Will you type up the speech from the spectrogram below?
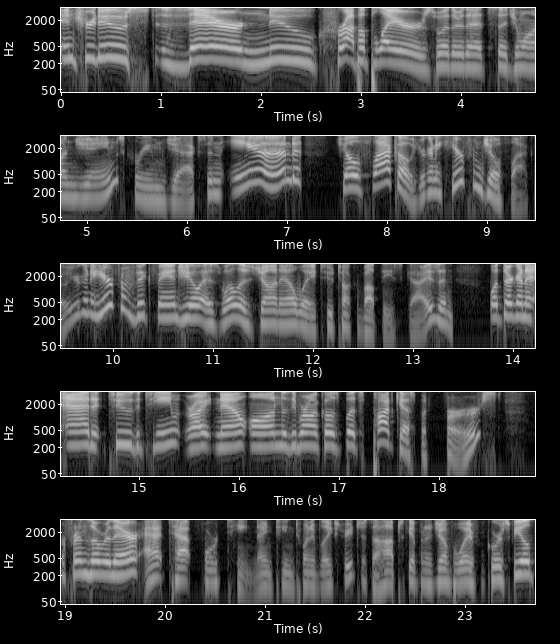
introduced their new crop of players, whether that's uh, Ja'Wuan James, Kareem Jackson, and Joe Flacco. You're going to hear from Joe Flacco. You're going to hear from Vic Fangio as well as John Elway to talk about these guys and what they're going to add to the team right now on the Broncos Blitz podcast. But first, our friends over there at Tap 14, 1920 Blake Street, just a hop, skip, and a jump away from Coors Field.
